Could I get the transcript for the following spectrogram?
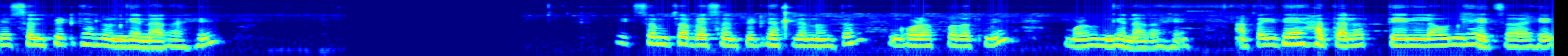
बेसन पीठ घालून घेणार आहे. एक चमचा बेसन पीठ घातल्यानंतर गोळा परत मी मळून घेणार आहे. आता इथे हाताला तेल लावून घ्यायचं आहे.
